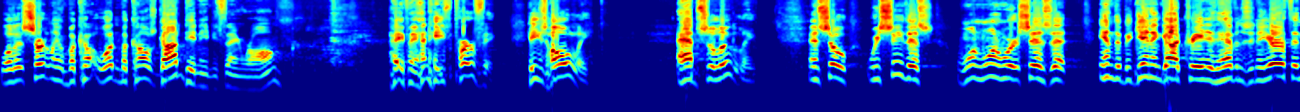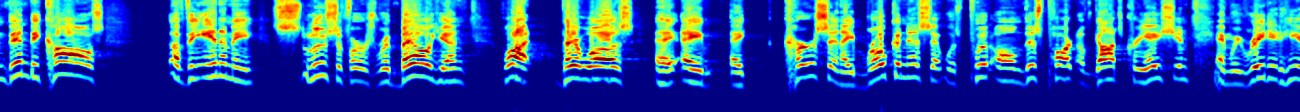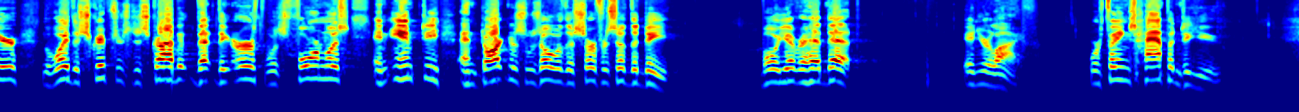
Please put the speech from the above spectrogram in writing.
Well, it certainly wasn't because God did anything wrong. Hey, man, He's perfect. He's holy. Absolutely. And so we see this 1 1 where it says that in the beginning God created heavens and the earth, and then because of the enemy, Lucifer's rebellion, what? There was a, a, a curse and a brokenness that was put on this part of God's creation. And we read it here, the way the scriptures describe it, that the earth was formless and empty, and darkness was over the surface of the deep. Boy, you ever had that in your life where things happen to you?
